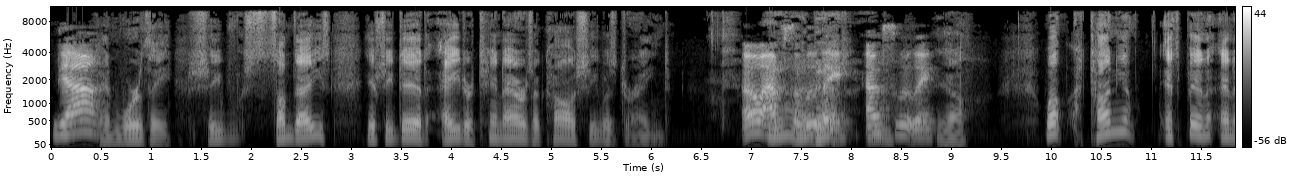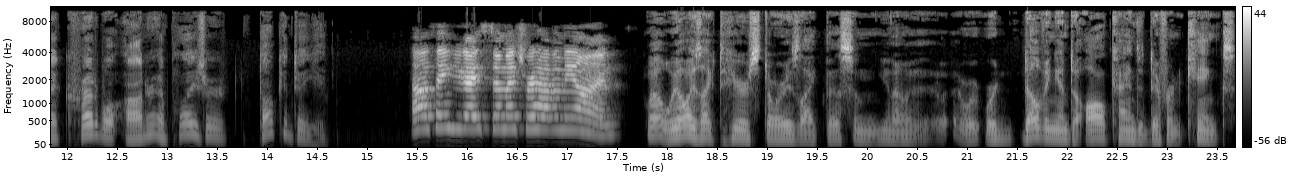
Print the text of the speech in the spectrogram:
Yeah. and worthy. She some days, if she did eight or ten hours of calls, she was drained. Oh, absolutely. Yeah. Absolutely. Yeah. Well, Tanya, it's been an incredible honor and pleasure talking to you. Oh, thank you guys so much for having me on. Well, we always like to hear stories like this, and you know, we're, we're delving into all kinds of different kinks.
